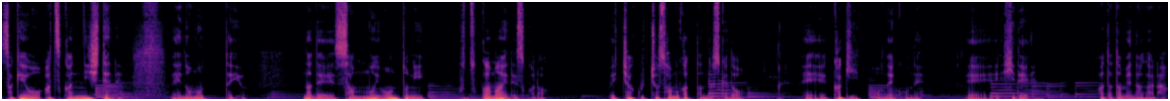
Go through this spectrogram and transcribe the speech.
酒を熱燗にしてね、えー、飲むっていう。なんで、寒い、本当に、2日前ですから、めちゃくちゃ寒かったんですけど、えー、牡蠣をね、こうね、えー、火で温めながら、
